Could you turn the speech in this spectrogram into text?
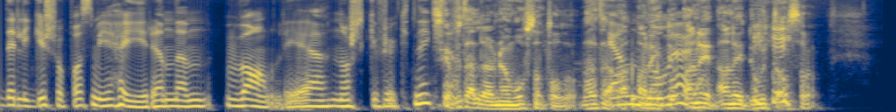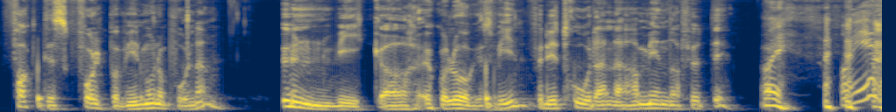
det ligger såpass mye høyere enn den vanlige norske frukten. ikke Skal jeg fortelle deg noe morsomt anekdote altså. Faktisk folk på Vinmonopolet unnviker økologisk vin, for de tror den der har mindre futt i. Oi. Oi, ja.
